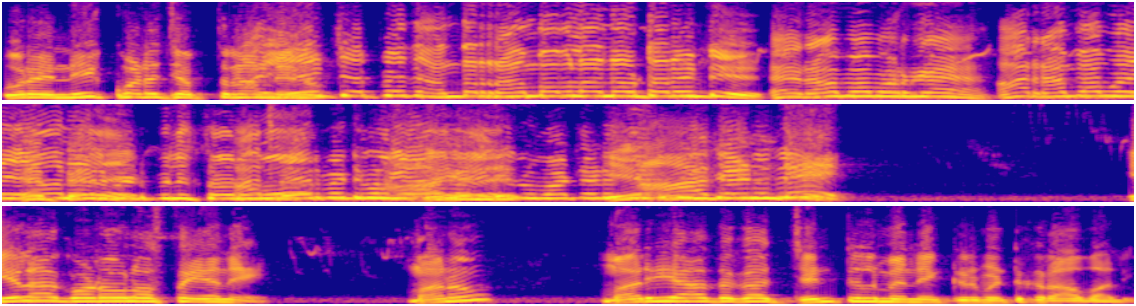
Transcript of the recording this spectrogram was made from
ఒరే నీకు కూడా చెప్తున్నాను ఏం చెప్పేది? అందరు ఆ ఏ పేరు పెట్టి పిలుస్తావు. ఆగండి. మాట్లాడేది. ఆగండి. ఇలా గొడవలు వస్తాయని. మనం మర్యాదగా జెంటిల్మెన్ అగ్రిమెంట్కి రావాలి.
